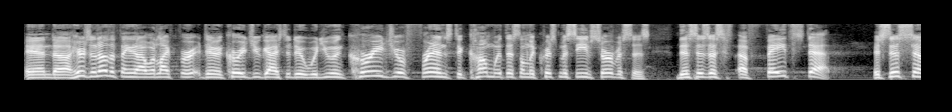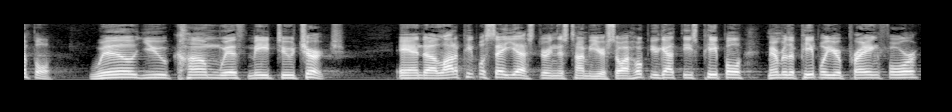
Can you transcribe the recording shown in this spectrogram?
and uh, here's another thing that I would like for, to encourage you guys to do. Would you encourage your friends to come with us on the Christmas Eve services? This is a, a faith step. It's this simple. Will you come with me to church? And a lot of people say yes during this time of year. So I hope you got these people. Remember the people you're praying for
